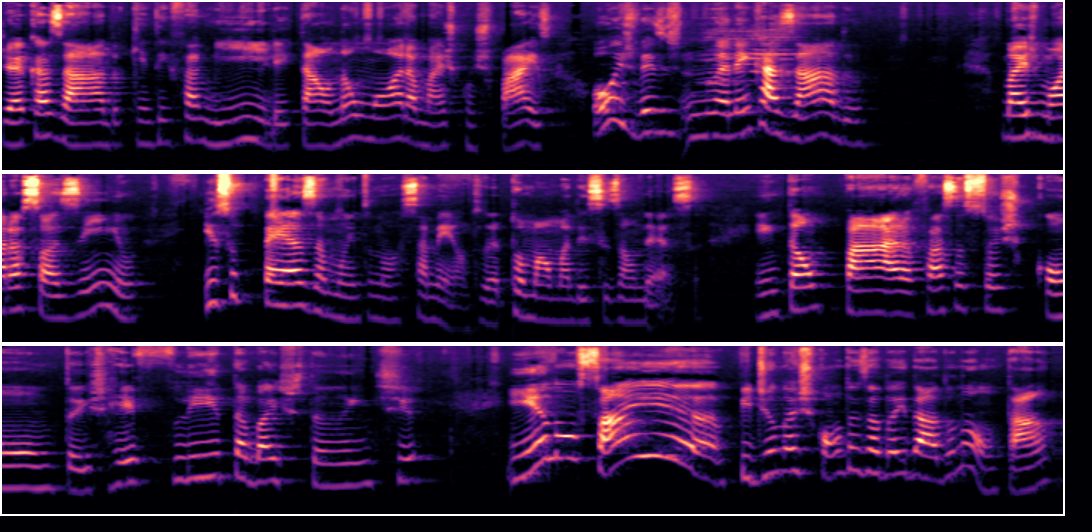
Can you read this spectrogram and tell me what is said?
já é casado, quem tem família e tal, não mora mais com os pais, ou às vezes não é nem casado, mas mora sozinho, isso pesa muito no orçamento, né, tomar uma decisão dessa. Então, para, faça suas contas, reflita bastante e não sai pedindo as contas adoidado, não, tá?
